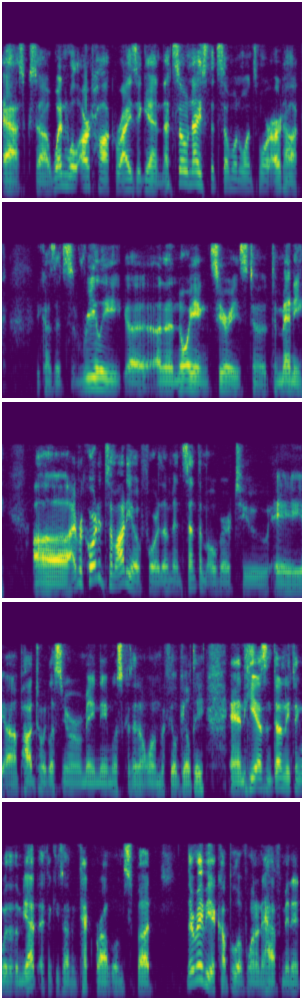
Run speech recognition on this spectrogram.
asks, uh, when will Art Hawk rise again? That's so nice that someone wants more Art Hawk because it's really uh, an annoying series to to many. Uh, I recorded some audio for them and sent them over to a uh, Podtoid listener who remain nameless because I don't want him to feel guilty. And he hasn't done anything with them yet. I think he's having tech problems, but there may be a couple of one and a half minute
